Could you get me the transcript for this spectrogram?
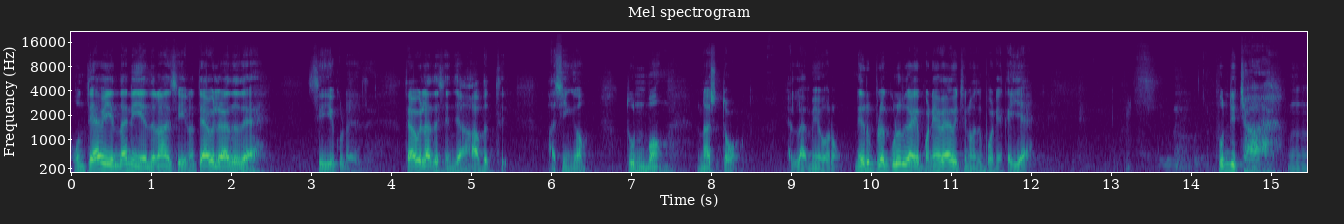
உன் தேவை இருந்தால் நீ எதனா செய்யணும். தேவையில்லாததை செய்யக்கூடாது. தேவையில்லாத செஞ்சால் ஆபத்து. அசிங்கம் துன்பம் நஷ்டம் எல்லாமே வரும். நெருப்பில் குளிர்காய பண்ணியா வேக வச்சுன்னு வந்து போனியா கையை? புரிஞ்சிச்சா? ம்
